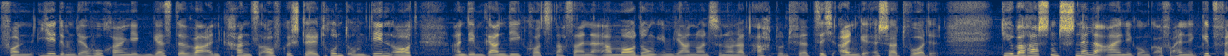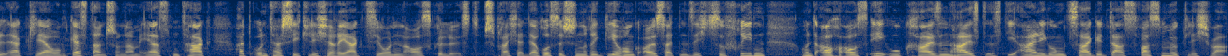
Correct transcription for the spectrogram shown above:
Von jedem der hochrangigen Gäste war ein Kranz aufgestellt rund um den Ort, an dem Gandhi kurz nach seiner Ermordung im Jahr 1948 eingeäschert wurde. Die überraschend schnelle Einigung auf eine Gipfelerklärung gestern schon am ersten Tag hat unterschiedliche Reaktionen ausgelöst. Sprecher der russischen Regierung äußerten sich zufrieden und auch aus EU-Kreisen heißt es, die Einigung zeige das, was möglich war.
